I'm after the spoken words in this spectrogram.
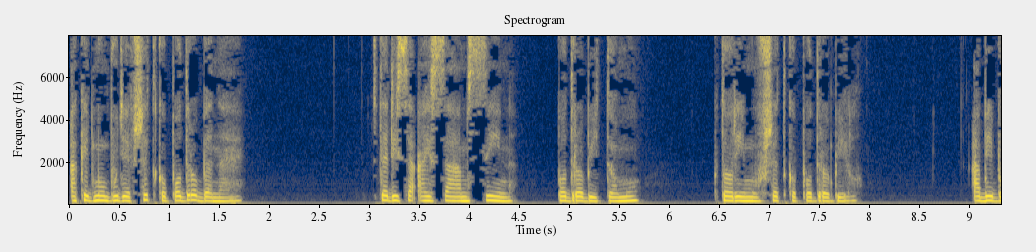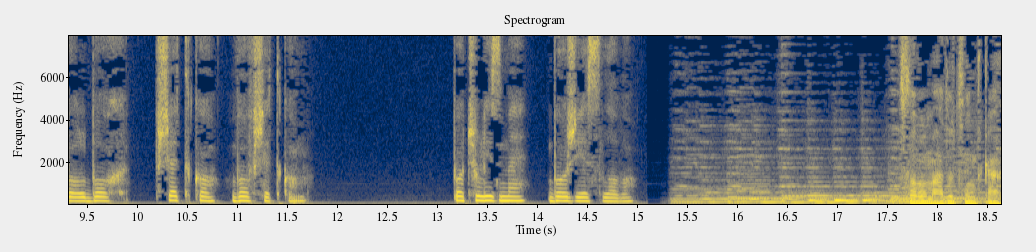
A keď mu bude všetko podrobené, vtedy sa aj sám syn podrobí tomu, ktorý mu všetko podrobil. Aby bol Boh všetko vo všetkom. Počuli sme Božie slovo. Slovo má docentka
